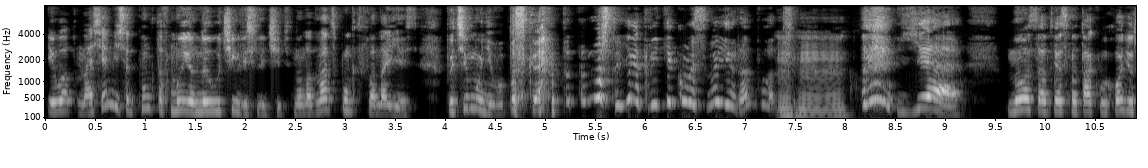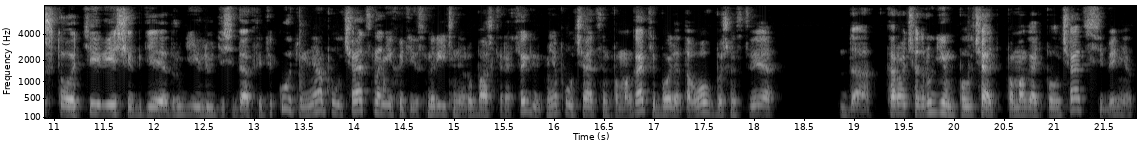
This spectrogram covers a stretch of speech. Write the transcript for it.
И вот на 70 пунктов мы ее научились лечить, но на 20 пунктов она есть. Почему не выпускаю? Потому что я критикую свои работы. Я. Но, соответственно, так выходит, что те вещи, где другие люди себя критикуют, у меня получается на них эти смирительные рубашки расстегивать, мне получается им помогать, и более того, в большинстве, да. Короче, другим получать, помогать получается, себе нет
